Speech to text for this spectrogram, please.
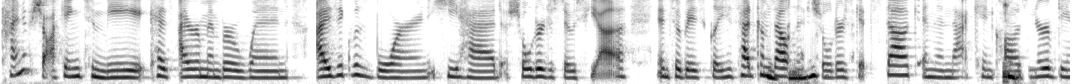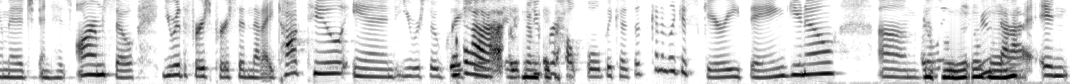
kind of shocking to me because I remember when Isaac was born, he had shoulder dystocia. And so basically, his head comes out and his mm-hmm. shoulders get stuck, and then that can cause nerve damage in his arms. So you were the first person that I talked to, and you were so gracious yeah, and super helpful because that's kind of like a scary thing, you know, um, going mm-hmm, through mm-hmm. that. And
